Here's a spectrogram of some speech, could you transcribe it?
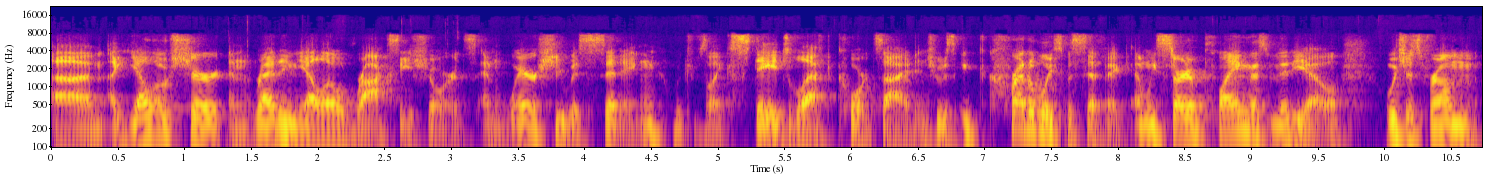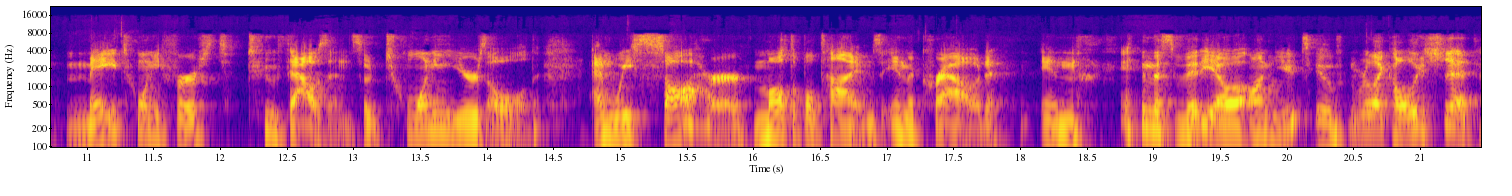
um, a yellow shirt and red and yellow Roxy shorts, and where she was sitting, which was like stage left courtside. And she was incredibly specific. And we started playing this video, which is from May 21st, 2000, so 20 years old. And we saw her multiple times in the crowd in in this video on YouTube. And we're like holy shit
